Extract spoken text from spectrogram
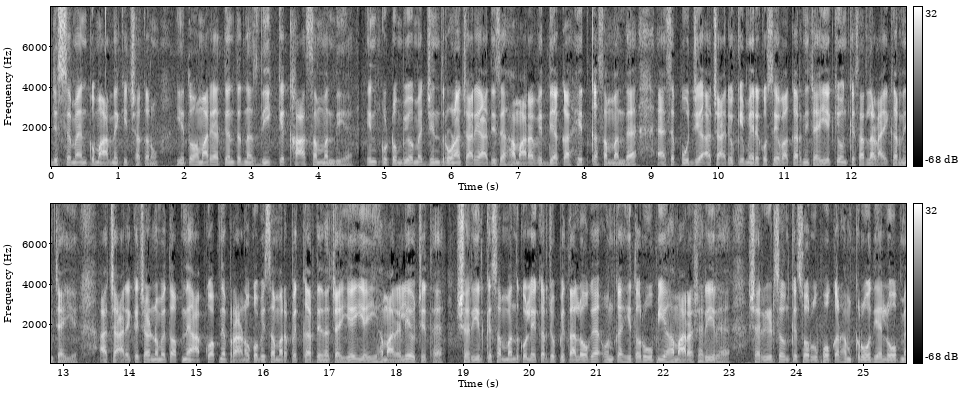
जिससे मैं इनको मारने की इच्छा करूँ। ये तो हमारे अत्यंत नज़दीक के खास संबंधी है। इन कुटुंबियों में जिन द्रोणाचार्य आदि से हमारा विद्या का हित का संबंध है, ऐसे पूज्य आचार्यों की मेरे को सेवा करनी चाहिए कि उनके साथ लड़ाई करनी चाहिए। आचार्य के चरणों में तो अपने आप को, अपने प्राणों को भी समर्पित कर देना चाहिए, यही हमारे लिए उचित है। शरीर के संबंध को लेकर जो पिता लोग हैं, उनका ही तो रूप यह हमारा शरीर है। शरीर से उनके स्वरूप होकर हम क्रोध या लोभ में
